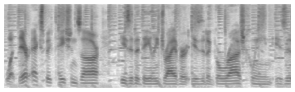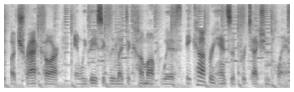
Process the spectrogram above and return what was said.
what their expectations are. Is it a daily driver? Is it a garage queen? Is it a track car? And we basically like to come up with a comprehensive protection plan.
